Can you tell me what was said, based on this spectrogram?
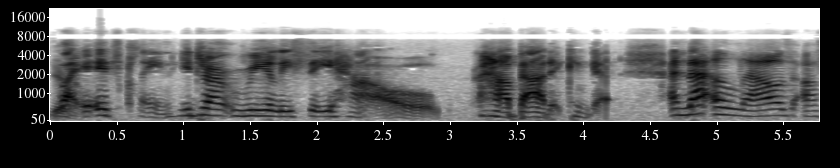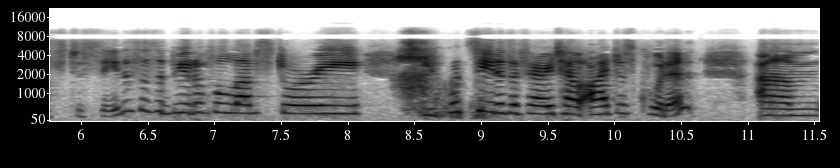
yeah. Like it's clean. You don't really see how how bad it can get. And that allows us to see this as a beautiful love story. You could see it as a fairy tale. I just couldn't. Um,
